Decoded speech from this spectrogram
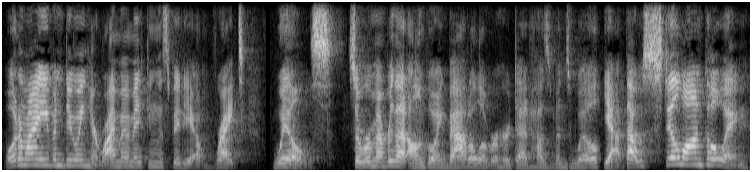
what am I even doing here? Why am I making this video? Right, wills. So remember that ongoing battle over her dead husband's will? Yeah, that was still ongoing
